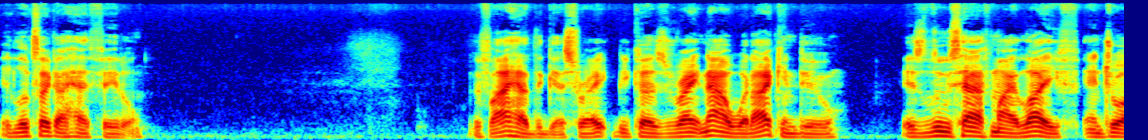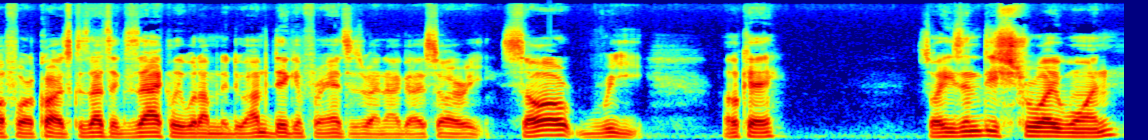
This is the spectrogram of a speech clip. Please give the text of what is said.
It looks like I have Fatal. If I had to guess right. Because right now, what I can do is lose half my life and draw four cards. Because that's exactly what I'm to do. I'm digging for answers right now, guys. Sorry. Sorry. Okay. So he's to destroy one.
